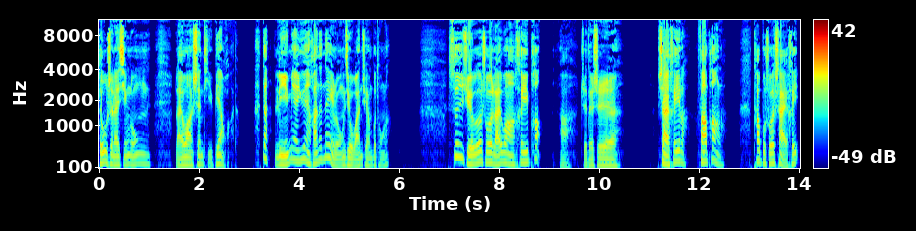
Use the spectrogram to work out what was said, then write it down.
都是来形容来往身体变化的，但里面蕴含的内容就完全不同了。孙雪娥说：“来往黑胖啊，指的是晒黑了，发胖了。”他不说晒黑，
